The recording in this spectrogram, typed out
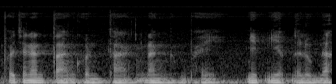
เพราะฉะนั้นต่างคนต่างนั่งไปเงียบๆนะลูกนะ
